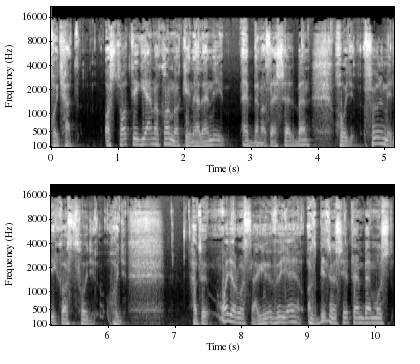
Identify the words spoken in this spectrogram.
hogy hát a stratégiának annak kéne lenni ebben az esetben, hogy fölmérik azt, hogy, hogy hát Magyarország jövője az bizonyos értelemben most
